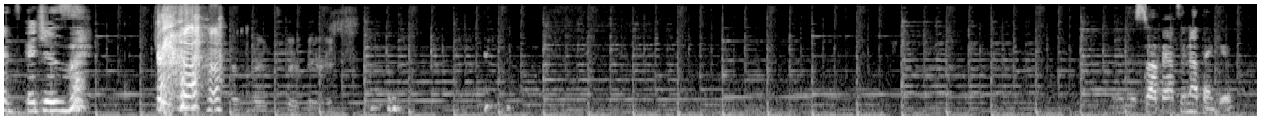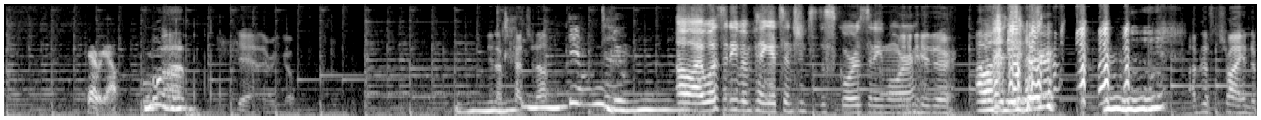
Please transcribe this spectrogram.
Now she's- There we go. Perseverance, bitches. Perseverance. Need to Stop answering. No, thank you. There we go. yeah, there we go. I'm catching up. oh, I wasn't even paying attention to the scores anymore. Me neither. I wasn't either. I'm just trying to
